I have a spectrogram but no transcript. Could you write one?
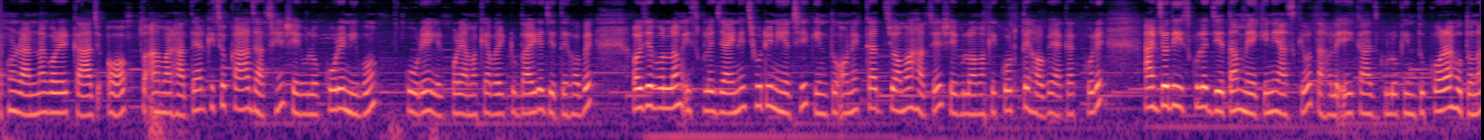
এখন রান্নাঘরের কাজ অফ তো আমার হাতে আর কিছু কাজ আছে, সেগুলো করে নিব। করে এরপরে আমাকে আবার একটু বাইরে যেতে হবে। ওই যে বললাম, স্কুলে যাইনি, ছুটি নিয়েছি, কিন্তু অনেক কাজ জমা আছে, সেগুলো আমাকে করতে হবে এক এক করে। আর যদি স্কুলে যেতাম মেয়েকে নিয়ে আজকেও, তাহলে এই কাজগুলো কিন্তু করা হতো না।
